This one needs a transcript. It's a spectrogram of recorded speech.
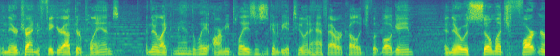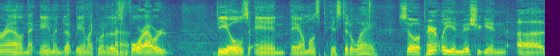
and they were trying to figure out their plans. And they're like, "Man, the way Army plays, this is going to be a two and a half hour college football game." And there was so much farting around that game ended up being like one of those four hour deals, and they almost pissed it away. So apparently in Michigan, uh,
